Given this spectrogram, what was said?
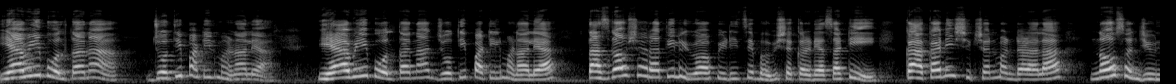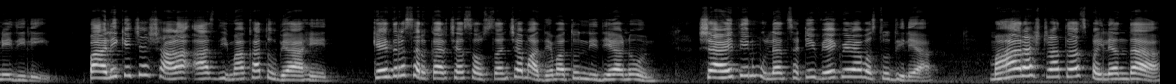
यावेळी बोलताना ज्योती पाटील म्हणाल्या यावेळी बोलताना ज्योती पाटील म्हणाल्या तासगाव शहरातील युवा पिढीचे भविष्य करण्यासाठी काकांनी शिक्षण मंडळाला नवसंजीवनी दिली. पालिकेच्या शाळा आज दिमाखात उभ्या आहेत. केंद्र सरकारच्या संस्थांच्या माध्यमातून निधी आणून शाळेतील मुलांसाठी वेगवेगळ्या वस्तू दिल्या. महाराष्ट्रातच पहिल्यांदा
